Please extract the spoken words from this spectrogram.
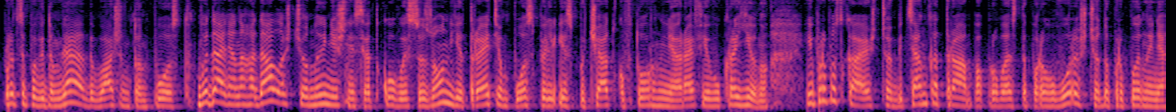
Про це повідомляє The Washington Post. Видання нагадало, що нинішній святковий сезон є третім поспіль із початку вторгнення РФ в Україну і припускає, що обіцянка Трампа провести переговори щодо припинення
